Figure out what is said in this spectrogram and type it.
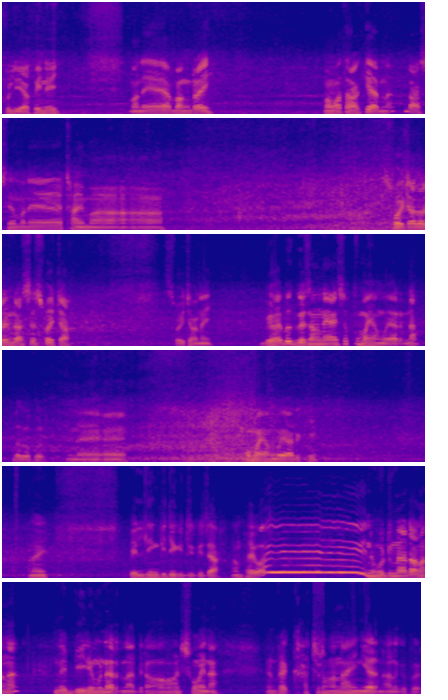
खुलियाखै नै। माने बांद्राय माबाथाराखै आरोना दासो माने टाइमा सयथा जादों दासो सयथा। सयथा नै। बेवहायबो गोजांनाया एसे खमायहांबाय आरोना लोगोफोर। माने खमायहांबाय आरोखि। नै बिल्डिं गिदिर गिदिर गोजा। ओमफ्राय ओइ नुहुरदोंना दालाङा? नै बेनोमोन आरोना। बिराद समायना। ओमफ्राय खाथियाव थांनानै नायहैनि आरोना लोगोफोर।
